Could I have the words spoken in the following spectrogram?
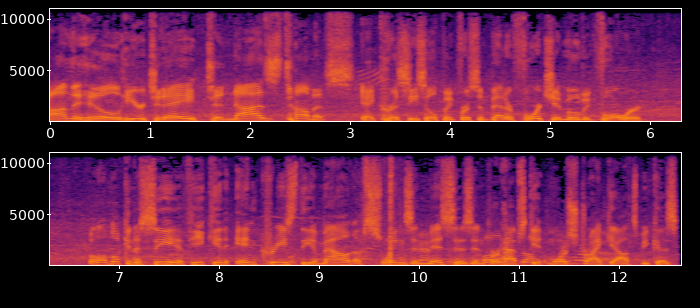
on the hill here today Tahnaj Thomas. And Chris, he's hoping for some better fortune moving forward. Well, I'm looking to see if he can increase the amount of swings and misses and perhaps get more strikeouts because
